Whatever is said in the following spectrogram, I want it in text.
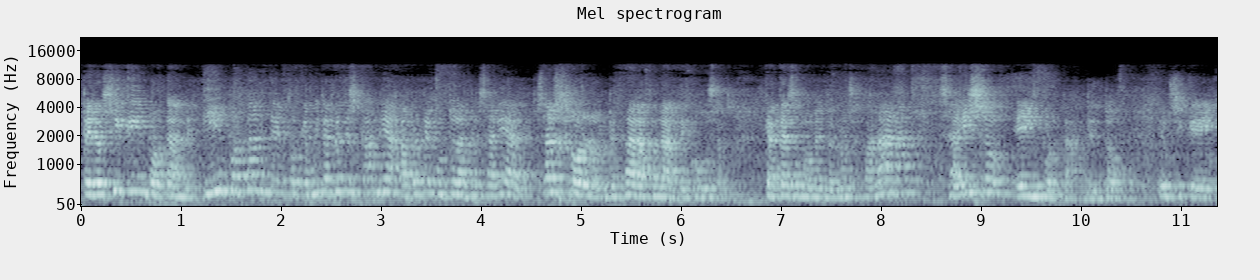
Pero sí que é importante, e importante porque moitas veces cambia a propia cultura empresarial. Xa solo empezar a falar de cousas que até ese momento non se falara, xa iso é importante. Entón, eu sí que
